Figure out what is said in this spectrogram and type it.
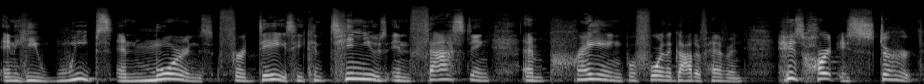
and he weeps and mourns for days. He continues in fasting and praying before the God of heaven. His heart is stirred.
